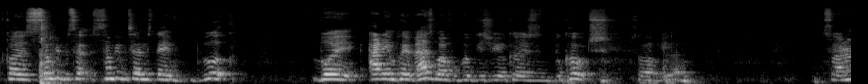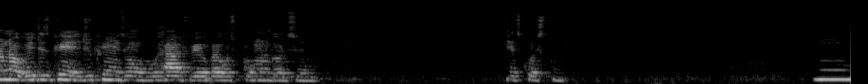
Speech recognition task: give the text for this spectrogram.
Because some people, some people tell me stay book, but I didn't play basketball for book this year because the coach. So yeah. So I don't know. It just depends. It depends on how I feel about what I want to go to. Next question. Hmm.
